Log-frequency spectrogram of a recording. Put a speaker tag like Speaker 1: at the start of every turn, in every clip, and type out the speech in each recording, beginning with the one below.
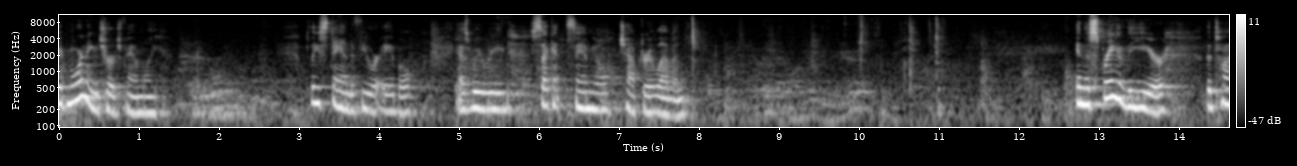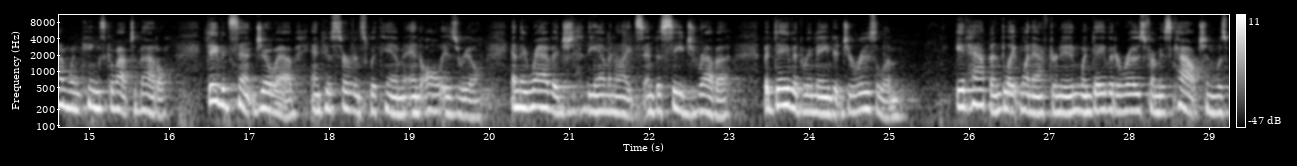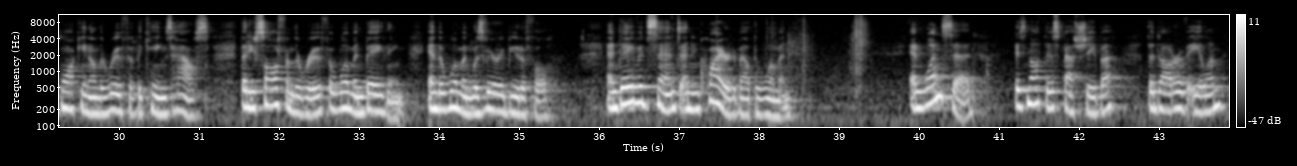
Speaker 1: Good morning, church family. Please stand if you are able as we read 2 Samuel chapter 11. In the spring of the year, the time when kings go out to battle, David sent Joab and his servants with him and all Israel, and they ravaged the Ammonites and besieged Rabbah. But David remained at Jerusalem. It happened late one afternoon when David arose from his couch and was walking on the roof of the king's house that he saw from the roof a woman bathing, and the woman was very beautiful. And David sent and inquired about the woman. And one said, Is not this Bathsheba, the daughter of Elam,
